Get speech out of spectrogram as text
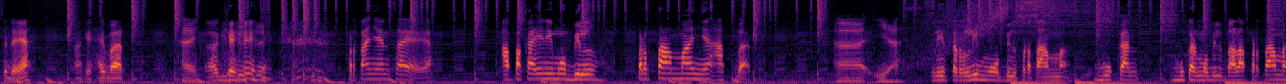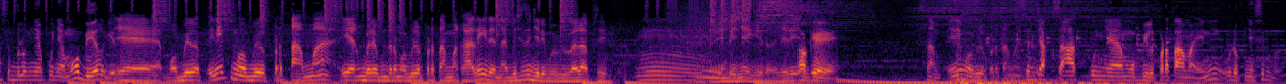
Sudah ya? Oke, hebat. Hai. Oke. Pertanyaan saya ya. Apakah ini mobil pertamanya Akbar? Eh, iya. Literally mobil pertama, bukan bukan mobil balap pertama sebelumnya punya mobil gitu. Ya, mobil ini mobil pertama yang benar-benar mobil pertama kali dan habis itu jadi mobil balap sih. Hmm. Intinya gitu. Jadi Oke, sam- ini mobil pertama sejak saat punya mobil pertama ini udah punya SIM belum?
